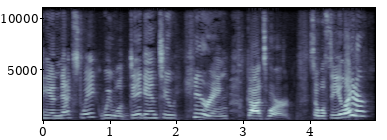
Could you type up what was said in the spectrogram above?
and next week we will dig into hearing God's Word. So we'll see you later.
